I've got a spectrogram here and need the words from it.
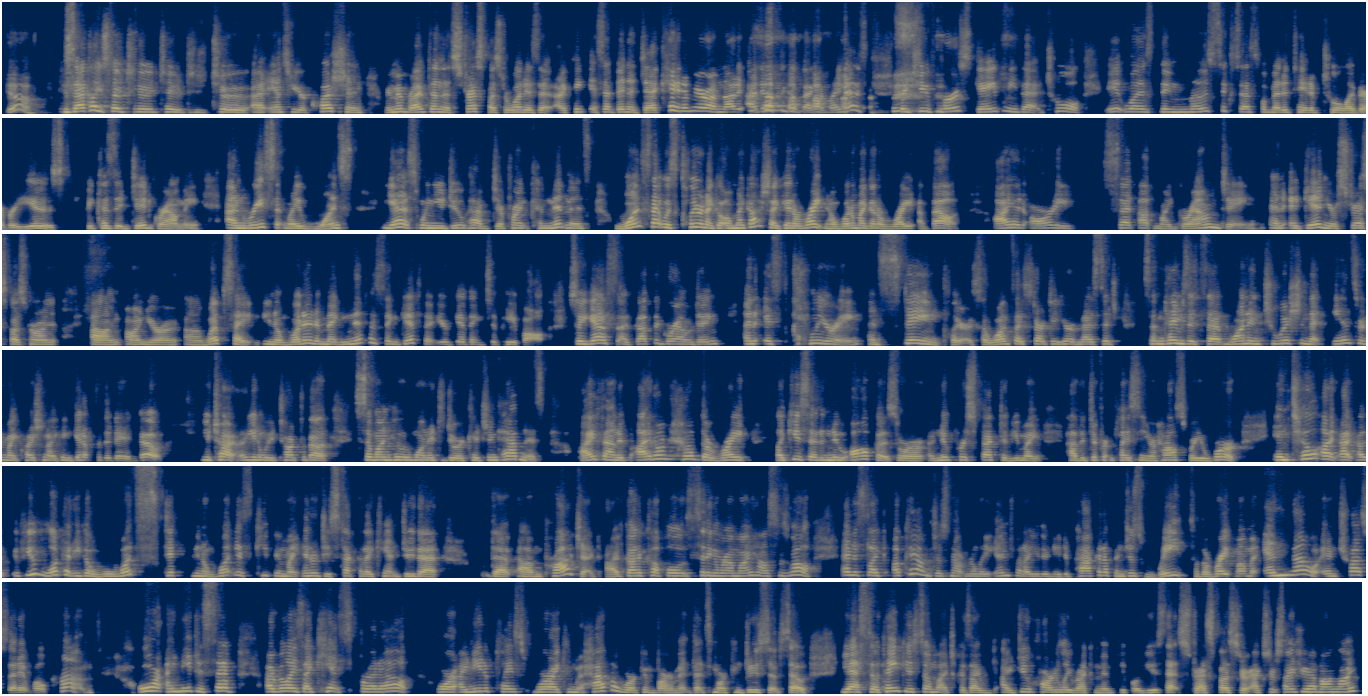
Yeah. Exactly. So to to to, to uh, answer your question, remember I've done the stress buster. What is it? I think it's it been a decade, Amir? I'm not. I'd have to go back in my notes. But you first gave me that tool. It was the most successful meditative tool I've ever used because it did ground me. And recently, once yes, when you do have different commitments, once that was clear, and I go, oh my gosh, I get to write now. What am I going to write about? I had already set up my grounding. And again your stress buster on on, on your uh, website you know what a magnificent gift that you're giving to people. So yes i've got the grounding and it's clearing and staying clear. So once i start to hear a message sometimes it's that one intuition that answered my question i can get up for the day and go. You talk you know we talked about someone who wanted to do her kitchen cabinets. I found if i don't have the right like you said, a new office or a new perspective. You might have a different place in your house where you work. Until I, I, I if you look at it, you go, well, what's stick? You know, what is keeping my energy stuck that I can't do that that um, project? I've got a couple sitting around my house as well, and it's like, okay, I'm just not really into it. I either need to pack it up and just wait for the right moment and know and trust that it will come, or I need to set up. I realize I can't spread out or I need a place where I can have a work environment that's more conducive. So yes, so thank you so much because I, I do heartily recommend people use that stress buster exercise you have online.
